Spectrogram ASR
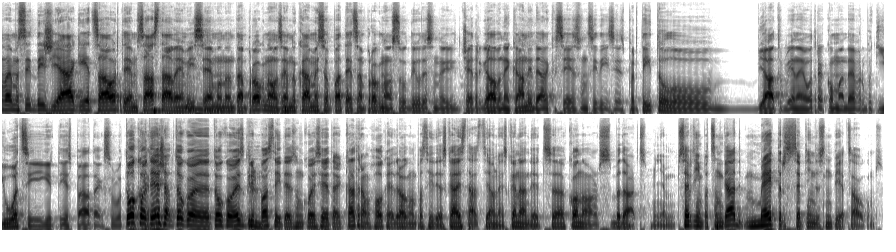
vai mums ir diži jēga iet cauri tiem sastāviem visiem un, un tām prognozēm. Nu, kā mēs jau pateicām, prognozu 20 ir četri galvenie kandidāti, kas ies un sitīsies par titulu. Jā, tur vienai otrai komandai varbūt jocīgi ir tie spēlētāji, kas varbūt. To, ko, tiešām, to, ko, to, ko es gribu paskatīties, un ko es ieteiktu katram hokeja draugam paskatīties, kā izstāsta jaunais kanādietis uh, Konors Bedārds. Viņam 17 gadi, 1,75 m augums.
